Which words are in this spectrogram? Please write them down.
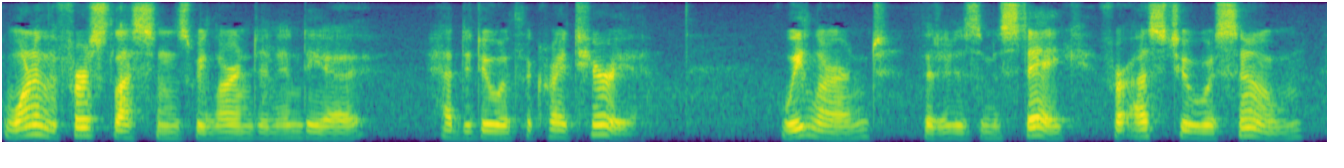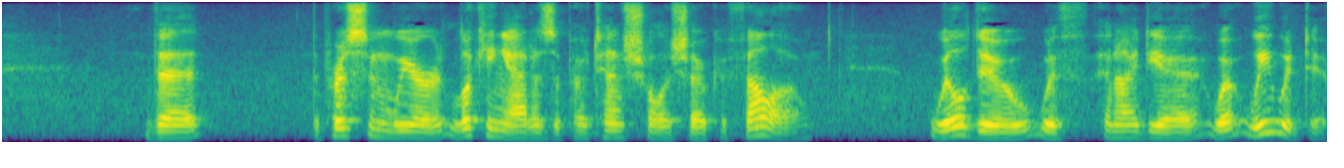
One of the first lessons we learned in India had to do with the criteria. We learned that it is a mistake for us to assume that the person we are looking at as a potential Ashoka Fellow will do with an idea what we would do.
